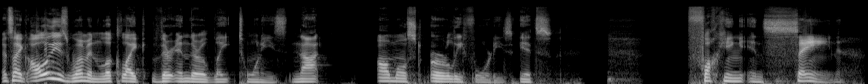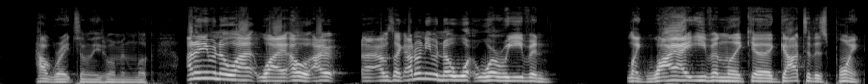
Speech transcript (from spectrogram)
It's like all of these women look like they're in their late 20s, not almost early 40s. It's fucking insane how great some of these women look. I don't even know why why oh, I I was like I don't even know what where we even like why I even like uh, got to this point.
